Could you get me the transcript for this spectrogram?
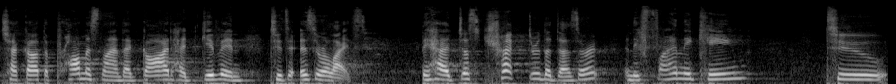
check out the promised land that God had given to the Israelites? They had just trekked through the desert and they finally came to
